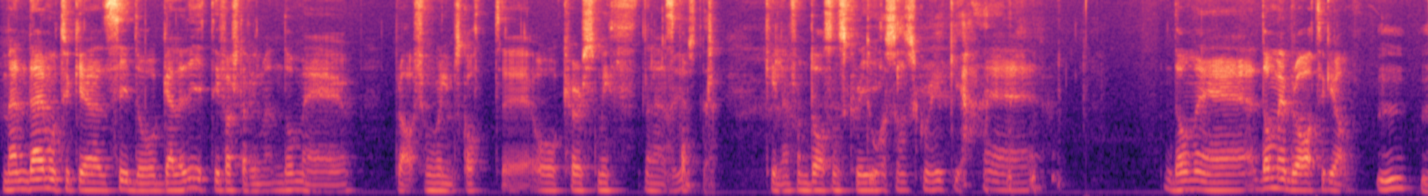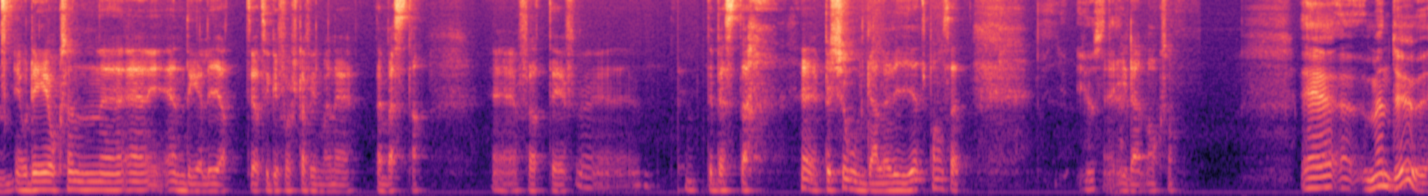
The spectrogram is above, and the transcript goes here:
Men däremot tycker jag sidogalleriet i första filmen, de är ju bra. Sean William Scott och Kerr Smith, den här Ja, sportkillen från Dawson's Creek. Dawson's Creek, ja. De, är, de är bra tycker jag. Mm, mm. Och det är också en, eh, en del i att jag tycker första filmen är den bästa. Eh, För att det är eh, det bästa persongalleriet på något sätt Just det. i den också. Eh, men du,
